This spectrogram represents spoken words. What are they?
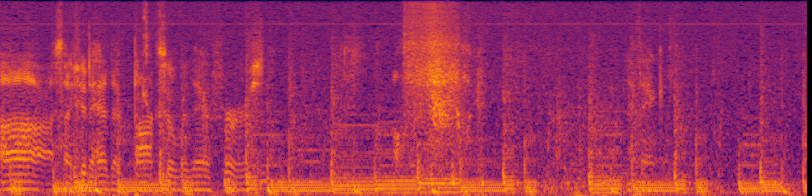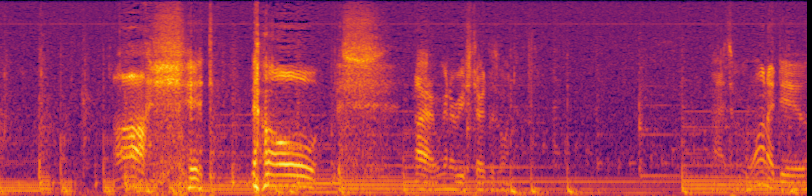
Ah, so I should have had that box over there first. Oh, fuck. I think. Ah, shit. No! Alright, we're gonna restart this one. Alright, so what we want to do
